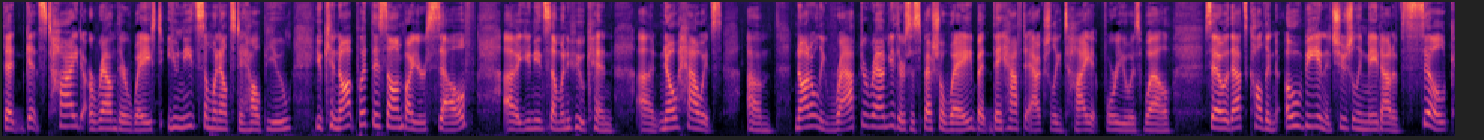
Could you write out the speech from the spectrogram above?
that gets tied around their waist. You need someone else to help you. You cannot put this on by yourself. Uh, you need someone who can uh, know how it's um, not only wrapped around you, there's a special way, but they have to actually tie it for you as well. So that's called an obi, and it's usually made out of silk,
